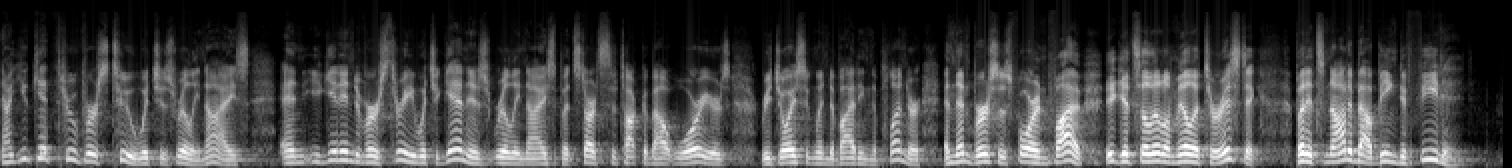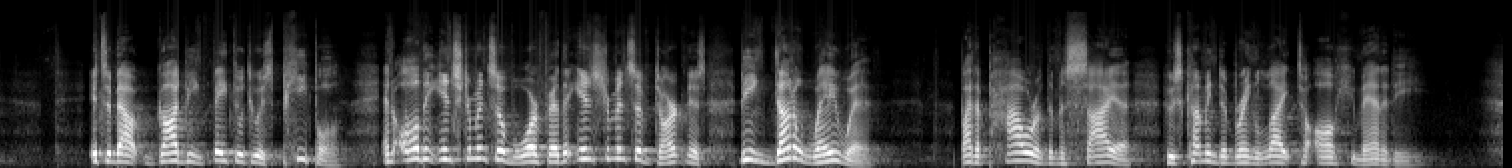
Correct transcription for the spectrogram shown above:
Now, you get through verse 2, which is really nice, and you get into verse 3, which again is really nice, but starts to talk about warriors rejoicing when dividing the plunder. And then verses 4 and 5, it gets a little militaristic. But it's not about being defeated, it's about God being faithful to his people and all the instruments of warfare, the instruments of darkness, being done away with by the power of the Messiah who's coming to bring light to all humanity.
